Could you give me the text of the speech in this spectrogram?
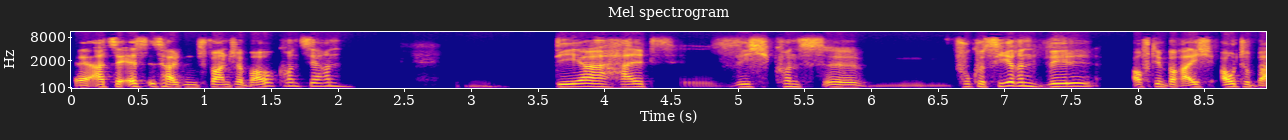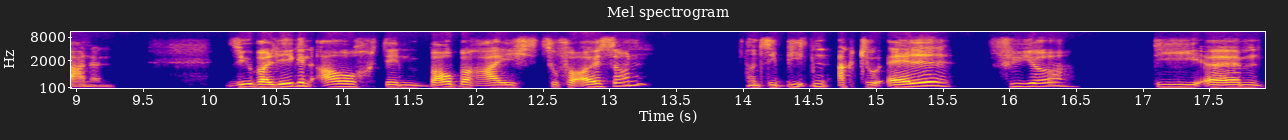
Äh, ACS ist halt ein spanischer Baukonzern, der halt sich äh, fokussieren will auf den Bereich Autobahnen. Sie überlegen auch, den Baubereich zu veräußern und sie bieten aktuell für die, ähm,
